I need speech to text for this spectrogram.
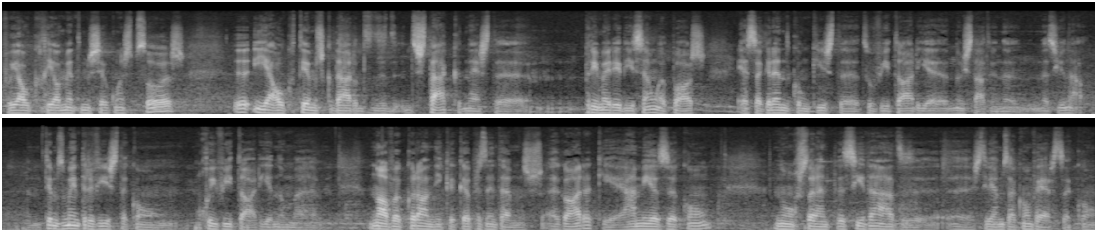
foi algo que realmente mexeu com as pessoas eh, e é algo que temos que dar de destaque nesta primeira edição, após essa grande conquista do Vitória no Estádio Nacional. Temos uma entrevista com Rui Vitória numa nova crónica que apresentamos agora, que é À Mesa com, num restaurante da cidade, eh, estivemos à conversa com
